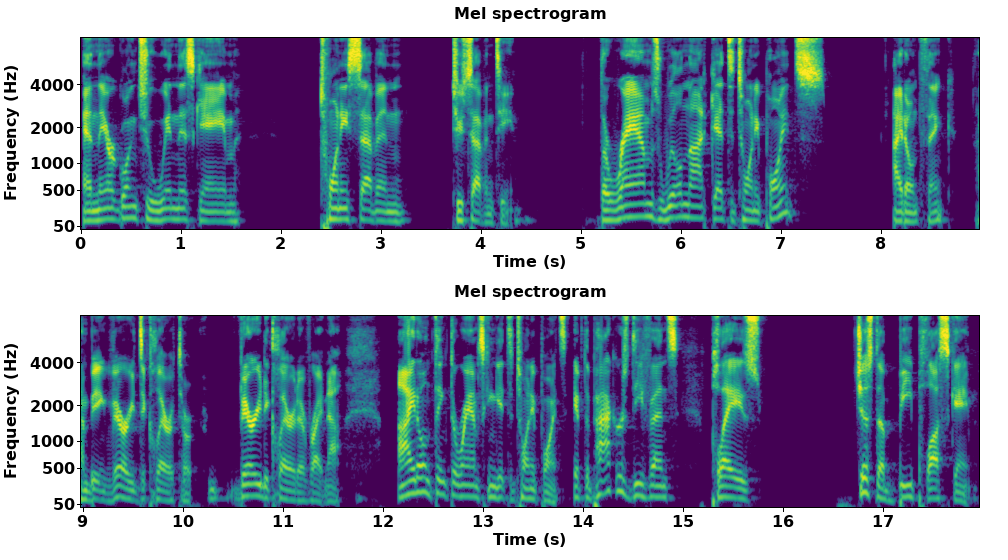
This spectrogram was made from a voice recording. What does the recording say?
And they are going to win this game 27 to 17. The Rams will not get to 20 points. I don't think. I'm being very declarative, very declarative right now. I don't think the Rams can get to 20 points. If the Packers defense plays just a B plus game,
